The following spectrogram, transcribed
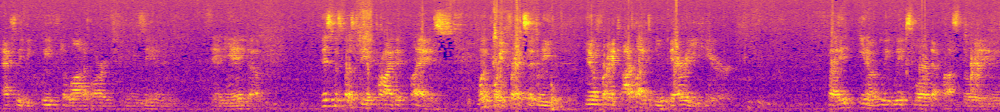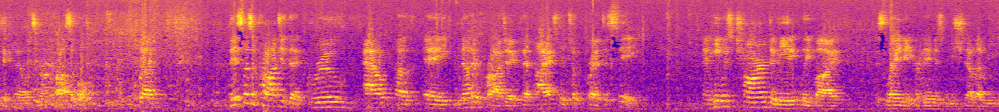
actually bequeathed a lot of art to the museum in San Diego. This was supposed to be a private place. one point, Frank said to me, you know, Frank, I'd like to be buried here. But, you know, we, we explored that possibility, and you know, it's not possible. But this was a project that grew out of a, another project that I actually took Fred to see. And he was charmed immediately by this lady. Her name is Michelle Lamy.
